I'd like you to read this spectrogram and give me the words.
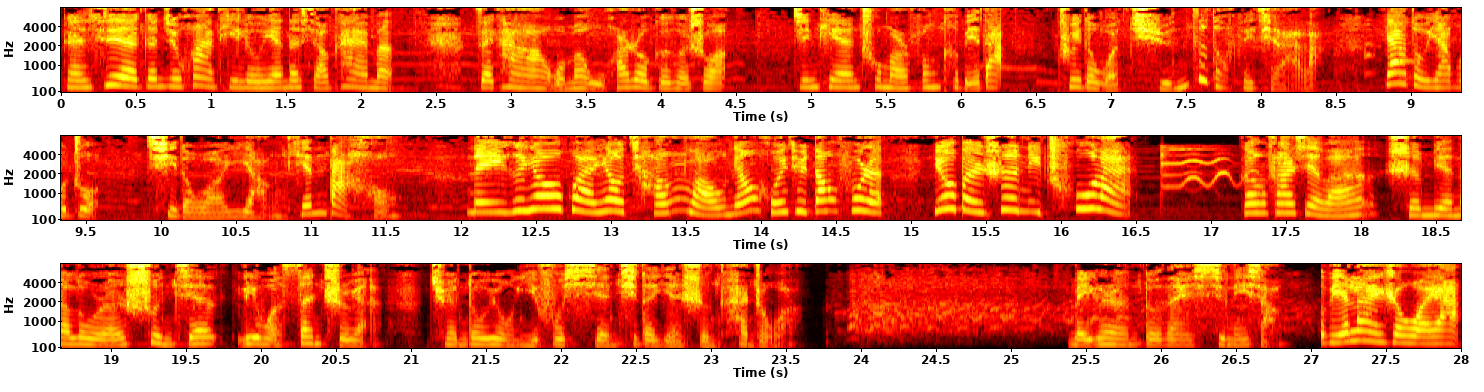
感谢根据话题留言的小可爱们。再看啊，我们五花肉哥哥说，今天出门风特别大，吹得我裙子都飞起来了，压都压不住，气得我仰天大吼。哪个妖怪要抢老娘回去当夫人？有本事你出来！刚发泄完，身边的路人瞬间离我三尺远，全都用一副嫌弃的眼神看着我。每个人都在心里想：别赖着我呀！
